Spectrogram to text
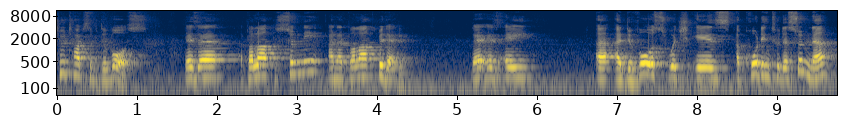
two types of divorce. There's a, a talaq sunni and a talaq bid'i. There is a, a, a divorce which is according to the sunnah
